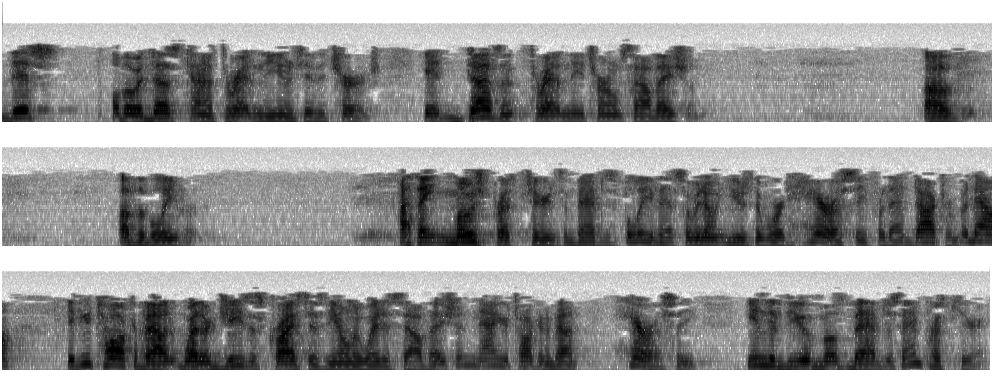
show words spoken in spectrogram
this, although it does kind of threaten the unity of the church, it doesn't threaten the eternal salvation of, of the believer. I think most Presbyterians and Baptists believe that, so we don't use the word heresy for that doctrine. But now, if you talk about whether Jesus Christ is the only way to salvation, now you're talking about heresy in the view of most Baptists and Presbyterians,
